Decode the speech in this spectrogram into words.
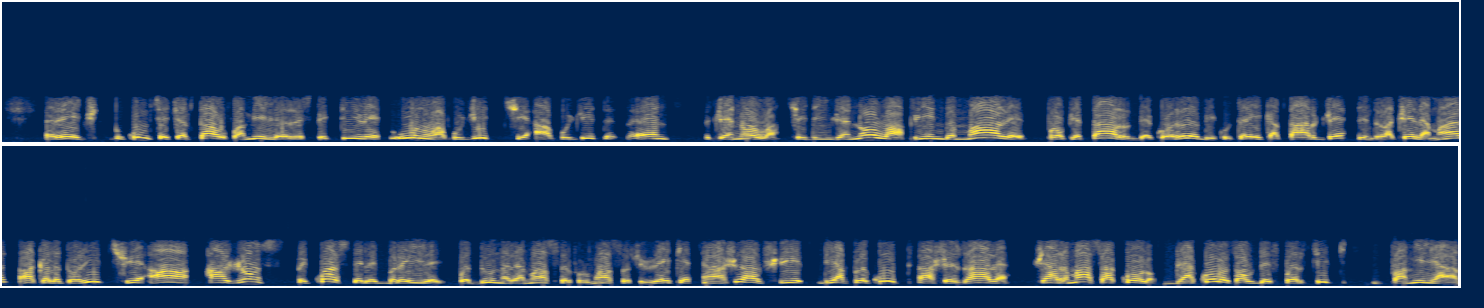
regi. Cum se certau familiile respective, unul a fugit și a fugit în Genova. Și din Genova, fiind mare proprietar de corăbii cu trei catarge dintre acelea mari, a călătorit și a ajuns pe coastele Brăilei, pe Dunărea noastră frumoasă și veche, așa și i-a plăcut așezarea și a rămas acolo. De acolo s-au despărțit familia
